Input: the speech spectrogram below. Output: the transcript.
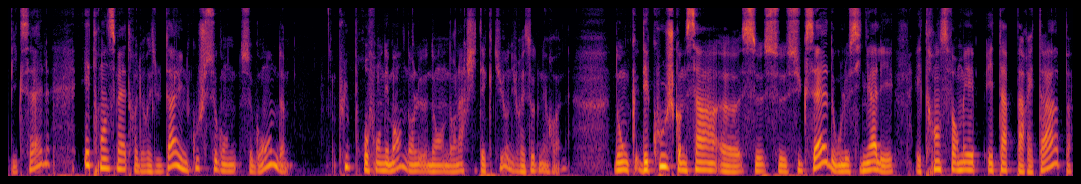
pixels et transmettre le résultat à une couche seconde, seconde plus profondément dans l'architecture dans du réseau de neurones. Donc des couches comme ça euh, se, succèdent, où le signal est, transformé étape par étape,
